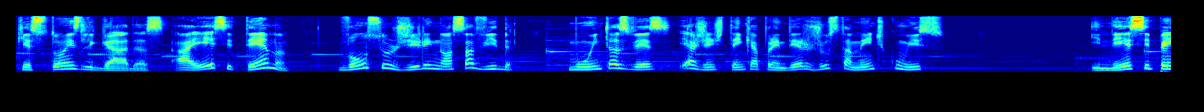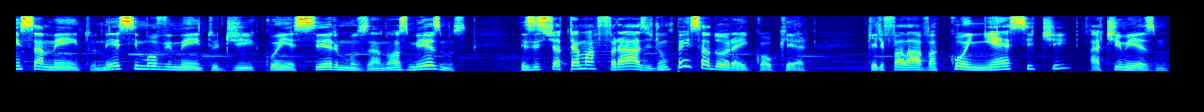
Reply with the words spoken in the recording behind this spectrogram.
questões ligadas a esse tema vão surgir em nossa vida, muitas vezes, e a gente tem que aprender justamente com isso. E nesse pensamento, nesse movimento de conhecermos a nós mesmos, existe até uma frase de um pensador aí qualquer, que ele falava: Conhece-te a ti mesmo,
